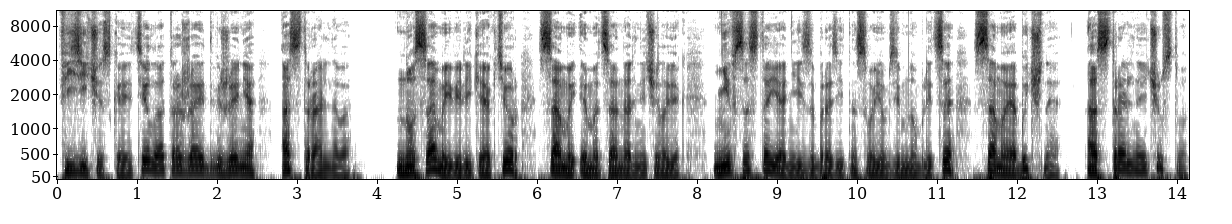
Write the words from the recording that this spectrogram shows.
физическое тело отражает движение астрального. Но самый великий актер, самый эмоциональный человек не в состоянии изобразить на своем земном лице самое обычное – астральное чувство.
